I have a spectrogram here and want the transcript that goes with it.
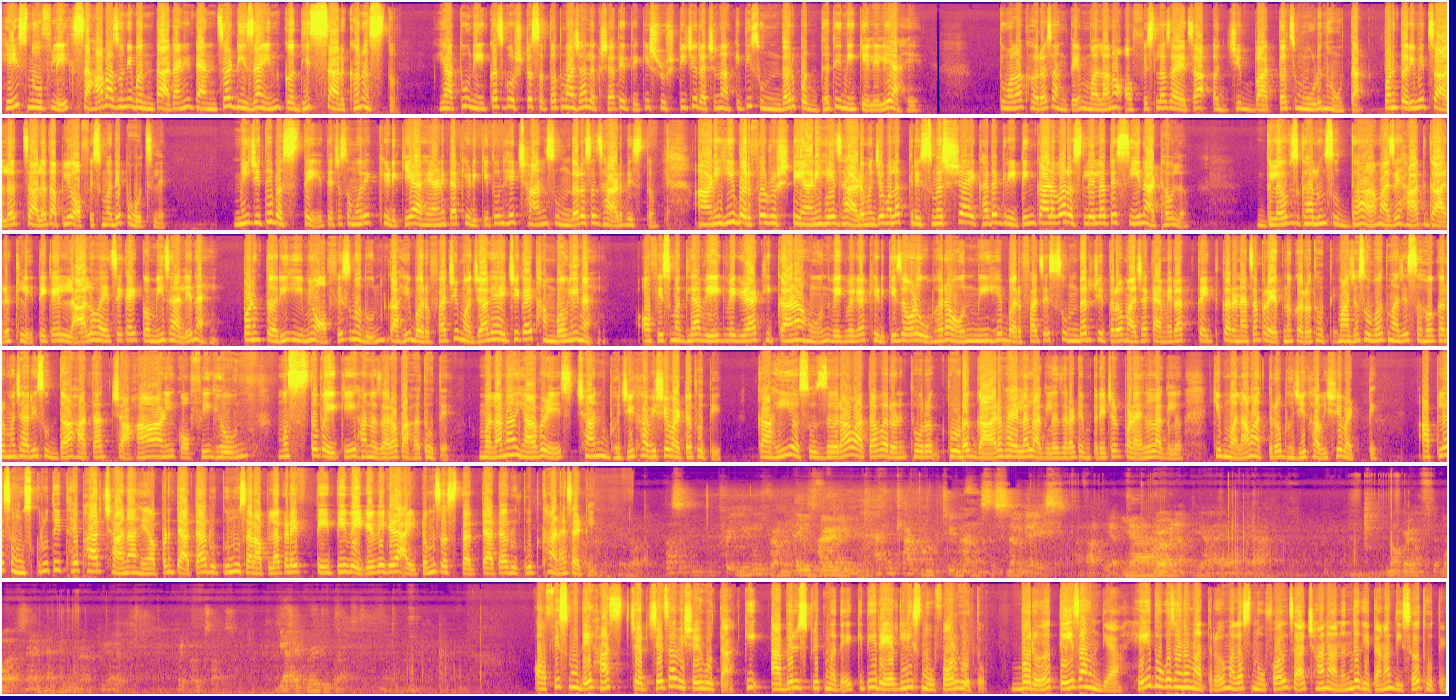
हे स्नोफ्लेक सहा बाजूनी बनतात आणि त्यांचं डिझाईन कधीच सारखं नसतं. ह्यातून एकच गोष्ट सतत माझ्या लक्षात येते की सृष्टीची रचना किती सुंदर पद्धतीने केलेली आहे. तुम्हाला खरं सांगते मला ना ऑफिसला जायचा अजिबातच मूड नव्हता. पण तरी मी चालत चालत आपली ऑफिसमध्ये पोहोचले. मी जिथे बसते त्याच्यासमोर एक खिडकी आहे आणि त्या खिडकीतून हे छान सुंदर असं झाड दिसतं. आणि ही बर्फवृष्टी आणि हे झाड म्हणजे मला क्रिसमसच्या एखाद्या ग्रीटिंग कार्डवर असलेलं ते सीन आठवलं. ग्लव्स घालून सुद्धा माझे हात गारठले. ते काही लाल व्हायचे काही कमी झाले नाही. पण तरीही मी ऑफिसमधून काही बर्फाची मजा घ्यायची काही थांबवली नाही. ऑफिसमधल्या वेगवेगळ्या ठिकाणाहून वेगवेगळ्या खिडकीजवळ उभं राहून मी हे बर्फाचे सुंदर चित्र माझ्या कॅमेऱ्यात कैद करण्याचा प्रयत्न करत होते. माझ्यासोबत माझे सहकर्मचारी सुद्धा हातात चहा आणि कॉफी घेऊन मस्तपैकी हा नजारा पाहत होते. मला ना ह्यावेळेस छान भजी खावीशी वाटत होती. काही असो जरा वातावरण थोडं थोडं गार व्हायला लागलं जरा टेम्परेचर पडायला लागलं की मला मात्र भजी खावीशी वाटते. आपल्या संस्कृतीत हे फार छान आहे. आपण त्या त्या ऋतूनुसार आपल्याकडे ते ती वेगळेवेगळे आयटम्स असतात त्या त्या ऋतूत खाण्यासाठी. ऑफिसमध्ये हाच चर्चेचा विषय होता की मध्ये किती रेअरली स्नोफॉल होतो. बरं ते जाऊन द्या. हे दोघं जण मात्र मला स्नोफॉलचा छान आनंद घेताना दिसत होते.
